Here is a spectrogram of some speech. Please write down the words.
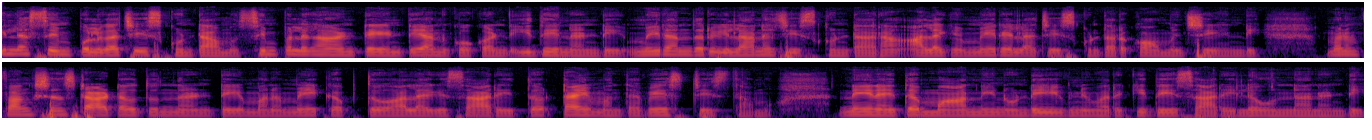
ఇలా సింపుల్గా చేసుకుంటాము. సింపుల్గా అంటే ఏంటి అనుకోకండి ఇదేనండి. మీరందరూ ఇలానే చేసుకుంటారా? అలాగే మీరు ఎలా చేసుకుంటారో కామెంట్ చేయండి. మనం ఫంక్షన్ స్టార్ట్ అవుతుందంటే మనం మేకప్తో అలాగే సారీతో టైం అంతా వేస్ట్ చేస్తాము. నేనైతే మార్నింగ్ నుండి ఈవినింగ్ వరకు ఇదే సారీలో ఉన్నానండి.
